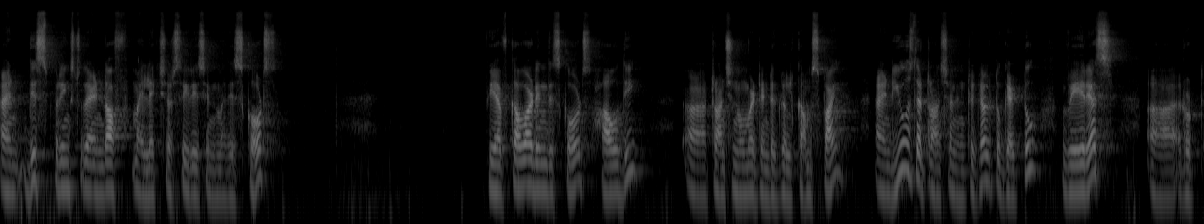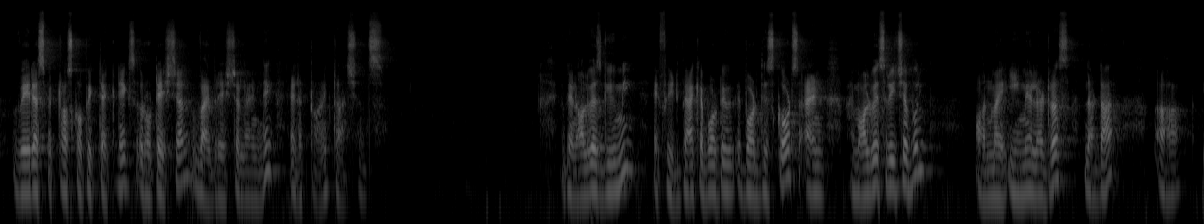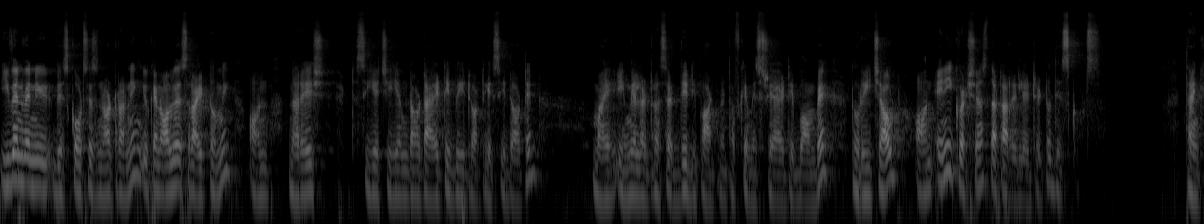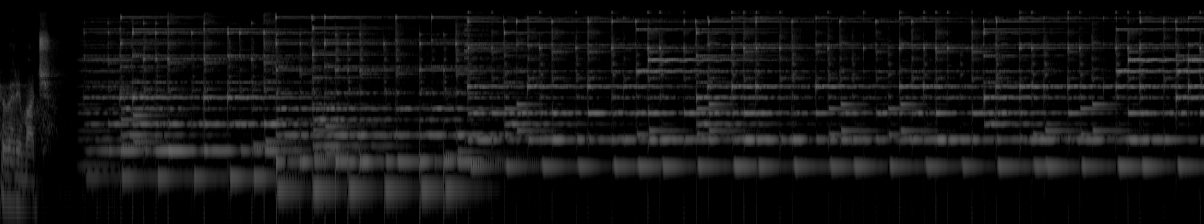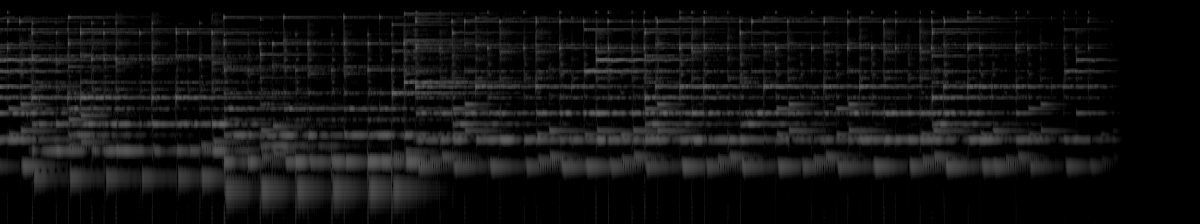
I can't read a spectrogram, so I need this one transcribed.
and this brings to the end of my lecture series in my this course. We have covered in this course how the uh, transition moment integral comes by and use the transition integral to get to various uh, various spectroscopic techniques rotational, vibrational and the electronic transitions. You can always give me a feedback about, about this course and I am always reachable on my email address that are uh, even when you, this course is not running you can always write to me on naresh at chem.iitb.ac.in my email address at the Department of Chemistry IIT Bombay to reach out on any questions that are related to this course. Thank you very much.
